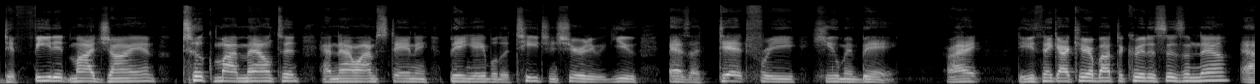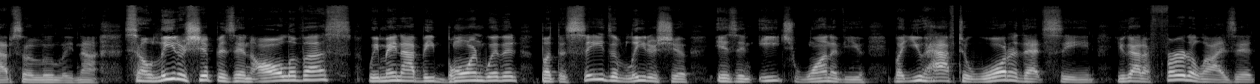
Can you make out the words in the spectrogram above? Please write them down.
defeated my giant, took my mountain, and now I'm standing being able to teach and share it with you as a debt free human being, right? Do you think I care about the criticism now? Absolutely not. So, leadership is in all of us. We may not be born with it, but the seeds of leadership is in each one of you. But you have to water that seed, you got to fertilize it.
